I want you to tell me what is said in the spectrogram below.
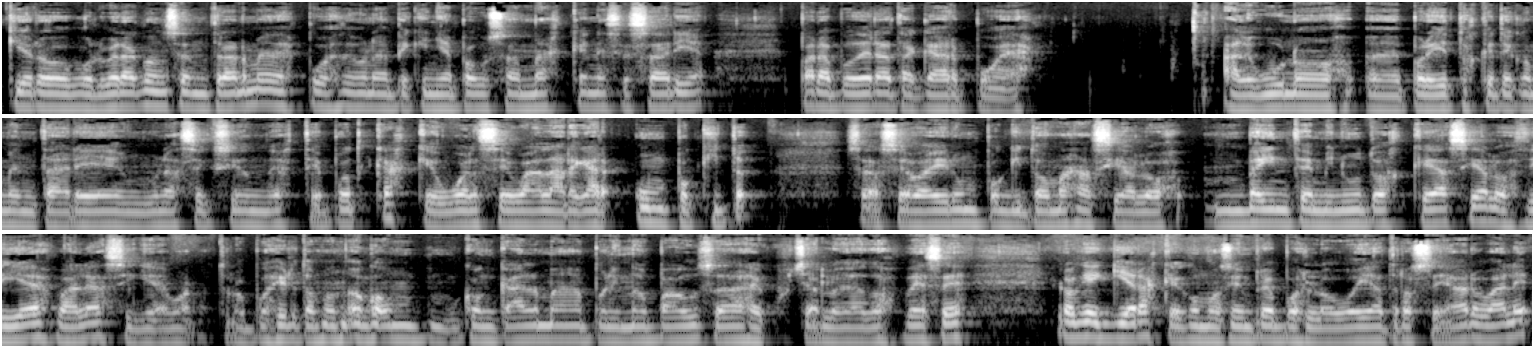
quiero volver a concentrarme después de una pequeña pausa más que necesaria para poder atacar pues algunos eh, proyectos que te comentaré en una sección de este podcast que igual se va a alargar un poquito. Sea, se va a ir un poquito más hacia los 20 minutos que hacia los 10, ¿vale? Así que bueno, te lo puedes ir tomando con, con, calma, poniendo pausas, escucharlo ya dos veces, lo que quieras, que como siempre pues lo voy a trocear, ¿vale?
